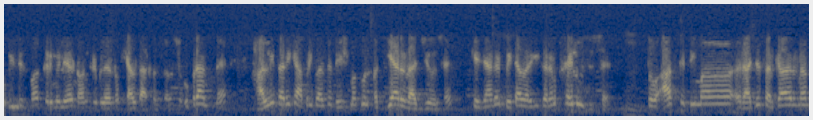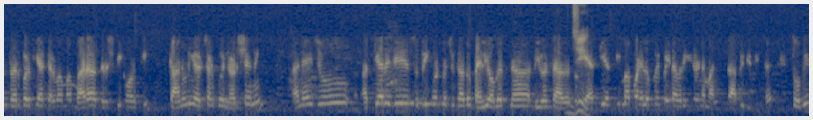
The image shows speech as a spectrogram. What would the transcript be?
ઓબીસીમાં ક્રિમિલિયર નોન ક્રિમિલિયરનો ખ્યાલ દાખલ કર્યો છે. ઉપરાંત ને હાલની તારીખે આપણી પાસે દેશમાં કુલ અગિયાર રાજ્યો છે કે જ્યાં આગળ પેટા વર્ગીકરણ થયેલું જ છે. તો આ સ્થિતિમાં રાજ્ય સરકારના સ્તર પરથી આ કરવામાં મારા દ્રષ્ટિકોણથી કાનૂની અડચણ કોઈ નડશે નહીં. અને જો અત્યારે જે સુપ્રીમ કોર્ટનો ચુકાદો પહેલી ઓગસ્ટના દિવસે આવ્યો. કે એસસી એસટીમાં પણ એ લોકોએ પેટા વર્ગીકરણને માન્યતા આપી દીધી છે તો બી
